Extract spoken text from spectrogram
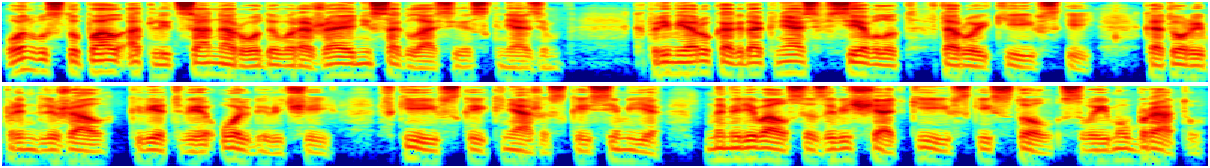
он выступал от лица народа, выражая несогласие с князем. К примеру, когда князь Всеволод II Киевский, который принадлежал к ветви Ольговичей, в киевской княжеской семье намеревался завещать киевский стол своему брату,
